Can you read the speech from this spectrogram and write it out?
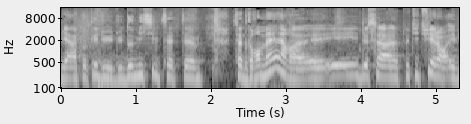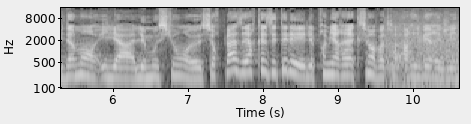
bien à côté du, domicile de cette, grand-mère et, de sa petite fille. Alors évidemment, il y a l'émotion sur place. D'ailleurs, quelles étaient les premières réactions à votre arrivée, Régine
